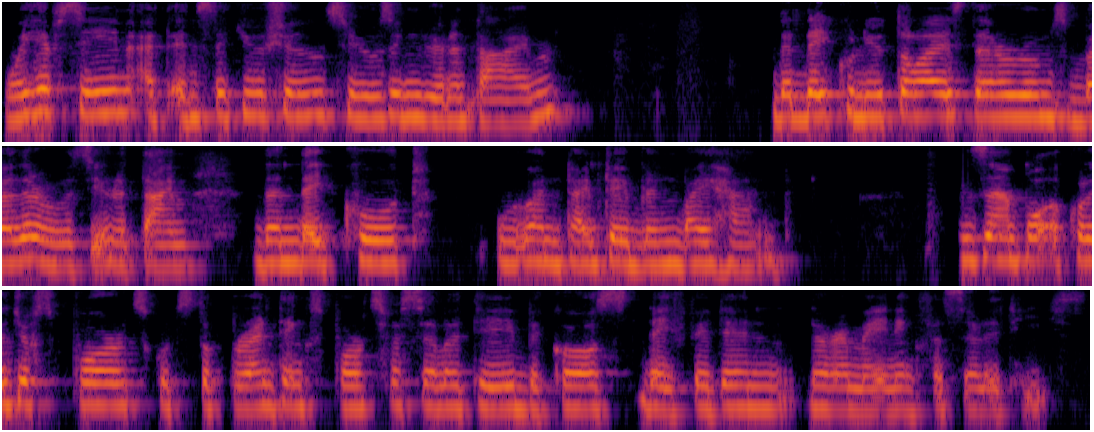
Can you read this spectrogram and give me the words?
We have seen at institutions using Unitime that they could utilize their rooms better with Unitime than they could when timetabling by hand. For example, a college of sports could stop renting sports facility because they fit in the remaining facilities.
